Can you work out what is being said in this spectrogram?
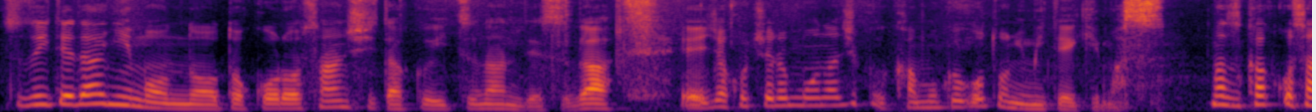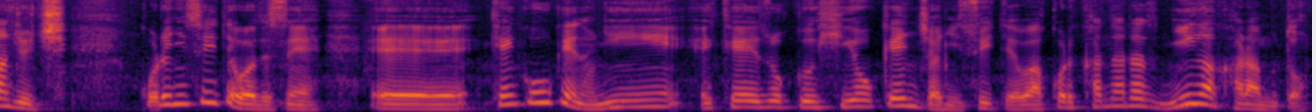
続いて第2問のところ三子択一なんですが、えー、じゃあこちらも同じく科目ごとに見ていきます。まず括弧31これについてはですね、えー、健康保険の任意継続費用権者についてはこれ必ず2が絡むと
